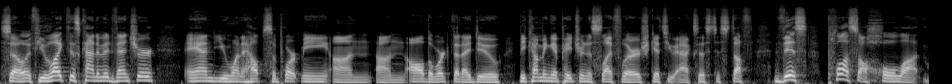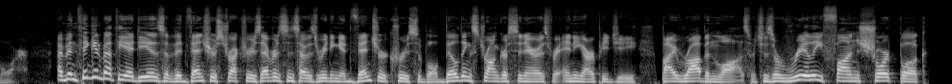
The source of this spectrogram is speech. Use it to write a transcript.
So if you like this kind of adventure and you want to help support me on, on all the work that I do, becoming a patron of Sly Flourish gets you access to stuff this plus a whole lot more. I've been thinking about the ideas of adventure structures ever since I was reading Adventure Crucible Building Stronger Scenarios for Any RPG by Robin Laws, which is a really fun short book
